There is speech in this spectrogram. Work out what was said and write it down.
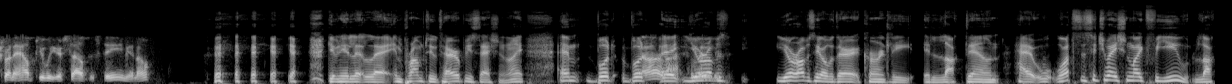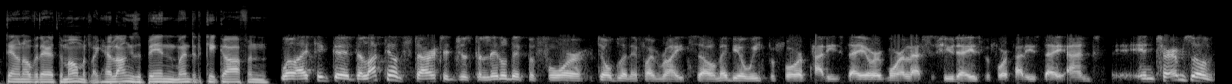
trying to help you with your self esteem, you know. yeah, giving you a little uh, impromptu therapy session, right? Um, but but oh, uh, you're obviously you're obviously over there currently in lockdown. How what's the situation like for you? Lockdown over there at the moment. Like how long has it been? When did it kick off? And well, I think the the lockdown started just a little bit before Dublin, if I'm right. So maybe a week before Paddy's Day, or more or less a few days before Paddy's Day. And in terms of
